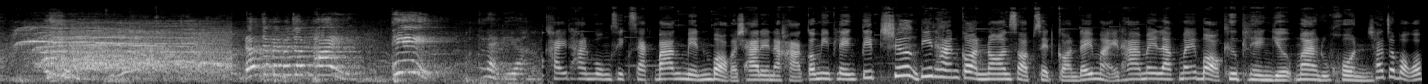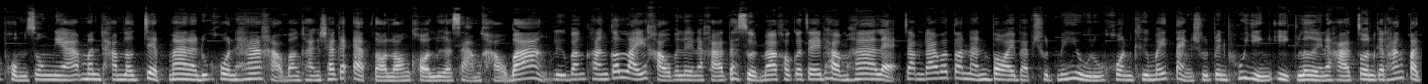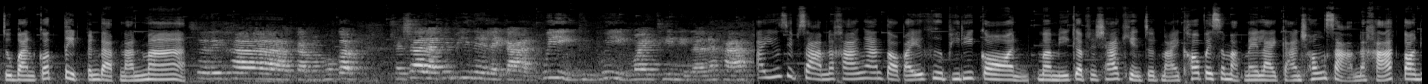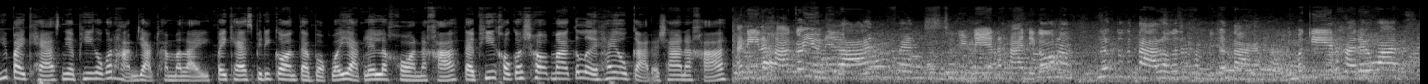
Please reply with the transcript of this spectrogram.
เราจะไปประจนภัยที่ที่ไหนดีอะ ใค รทานวงซิกแซกบ้างเม้นบอกกับชาเลยนะคะ ก็มีเพลงติดชึ่งนี่ทานก่อนนอนสอบเสร็จก่อนได้ไหมถ้าไม่รักไม่บอกคือเพลงเยอะมากทุกคนชาจะบอกว่าผมทรงเนี้ยมันทำแล้วเจ็บมากนะทุกคน5เขาบางครั้งชาก็แอบต่อรองขอเหลือ 3 เขาบ้าง หรือบางครั้งก็ไล่เขาไปเลยนะคะ แต่ส่วนมากเขาก็จะให้ทำ5แหละจำได้ว่าตอนนั้นบอยแบบชุดไม่อยู่ทุกคนคือไม่แต่งชุดเป็นผู้หญิงอีกเลยนะคะ จนกระทั่งปัจจุบันก็ติดเป็นแบบนั้นมา สวัสดีค่ะ กลับมาพบกับ ชาชาและพี่ๆในรายการผู้หญิงถึงผู้หญิงวัยทีนอีกแล้วนะคะ อายุ 13 นะคะ งานต่อไปก็คือพิธีกรมามีกับชาชาเขียนจดหมายเข้าไปสมัครในรายการช่อง 3 นะคะ ตอนที่ไปแคสเนี่ยพี่เขาก็ถามอยากทำอะไร ไปแคสพิธีกรแต่บอกว่าอยากเล่นละครนะคะ แต่พี่เขาก็ชอบมากก็เลยให้โอกาสอาชานะคะ อันนี้นะคะก็อยู่ในร้าน Friends to be made นะคะอันนี้ก็กำลังเลือกตุ๊กตาเราก็จะทำตุ๊กตากันค่ะเมื่อกี้นะคะได้วาดรูปด้วย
